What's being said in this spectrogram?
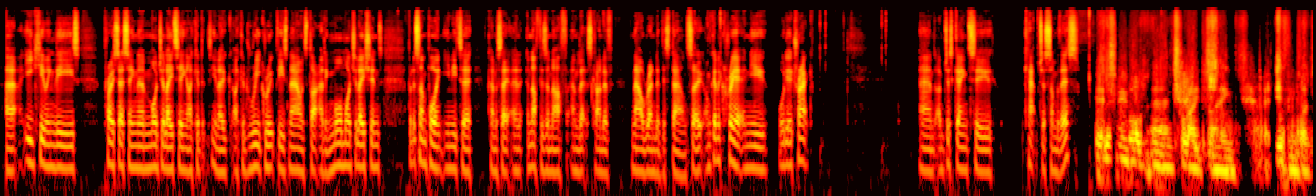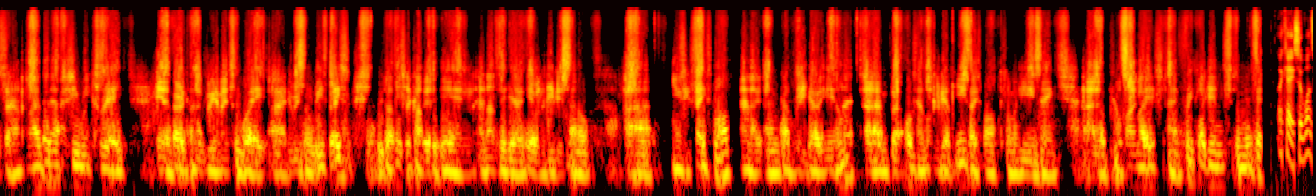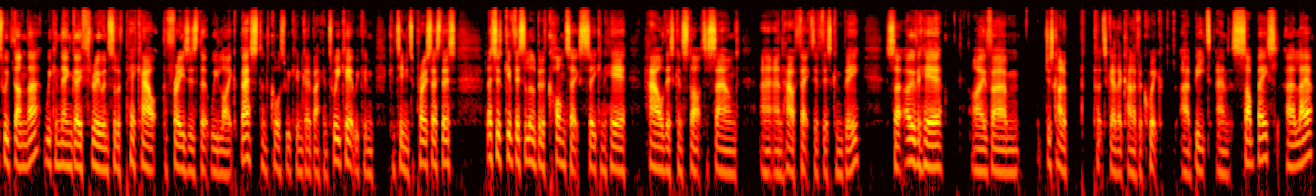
uh, EQing these, processing them, modulating. I could, you know, I could regroup these now and start adding more modulations. But at some point, you need to kind of say enough is enough, and let's kind of now render this down. So I'm going to create a new audio track, and I'm just going to capture some of this. Okay, so once we've done that, we can then go through and sort of pick out the phrases that we like best. And of course, we can go back and tweak it. We can continue to process this. Let's just give this a little bit of context so you can hear how this can start to sound uh, and how effective this can be. So over here, I've um, just kind of put together kind of a quick uh, beat and sub bass uh, layer.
